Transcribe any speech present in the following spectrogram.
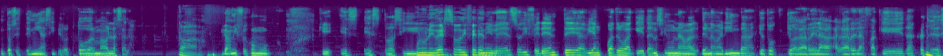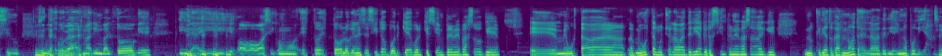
Entonces tenía así, pero todo armado en la sala. Ah. Y a mí fue como, que es esto así? Un universo diferente. Un universo diferente. Habían cuatro baquetas encima de una, de una marimba. Yo, yo agarré, la, agarré las baquetas, ¿cachai? Así, me tocar marimba al toque y de ahí, oh, así como, esto es todo lo que necesito. ¿Por qué? Porque siempre me pasó que eh, me gustaba, me gusta mucho la batería, pero siempre me pasaba que no quería tocar notas en la batería y no podía. Sí.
